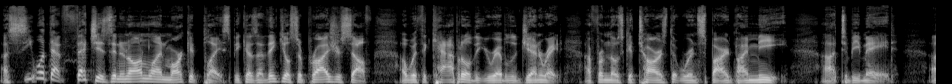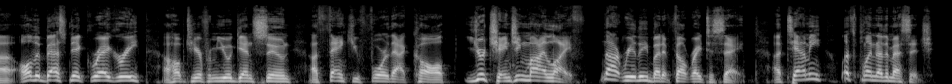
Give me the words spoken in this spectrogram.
Uh, see what that fetches in an online marketplace because I think you'll surprise yourself uh, with the capital that you're able to generate uh, from those guitars that were inspired by me to be made. All the best, Nick Gregory. I hope to hear from you again soon. thank you for that call. You're changing my life. Not really, but it felt right to say. Tammy, let's play another message.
